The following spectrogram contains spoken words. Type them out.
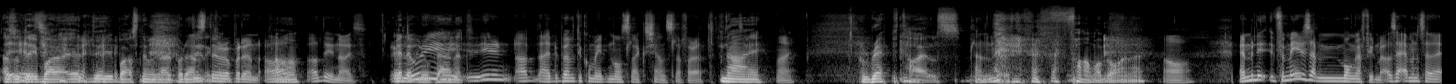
Alltså Det är- det är bara, det är bara snurrar på den. Du snurrar liksom. på den. Ja, ja. det är nice. Eller Blue är, Planet. det- är det, ja, nej, du behöver inte komma in i någon slags känsla för att... Nej, Nej. Reptiles. Planet. Earth. Fan vad bra den är. Ja. Nej, men det, för mig är det så många filmer, alltså även så här,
